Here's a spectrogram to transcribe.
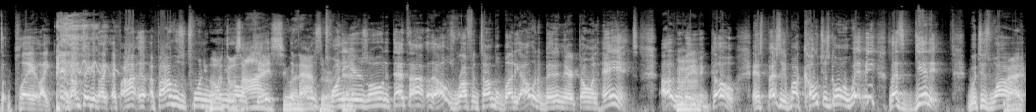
the player like I'm thinking like if I if I was a 21 Oh, year old eyes, kid, if I was 20 yeah. years old at that time, I was rough and tumble, buddy. I would have been in there throwing hands. I would have been Mm-hmm. ready to go. And especially if my coach is going with me, let's get it. Which is why Right.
